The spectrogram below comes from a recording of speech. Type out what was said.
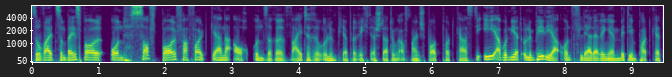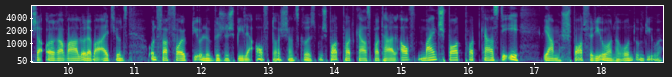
Soweit zum Baseball und Softball. Verfolgt gerne auch unsere weitere Olympia-Berichterstattung auf meinen Sportpodcast.de. Abonniert Olympedia und Flair der Ringe mit dem Podcatcher eurer Wahl oder bei iTunes und verfolgt die Olympischen Spiele auf Deutschlands größtem Sportpodcast-Portal auf meinsportpodcast.de. Wir haben Sport für die Ohren rund um die Uhr.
